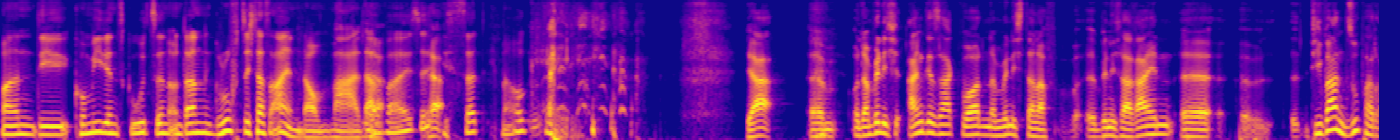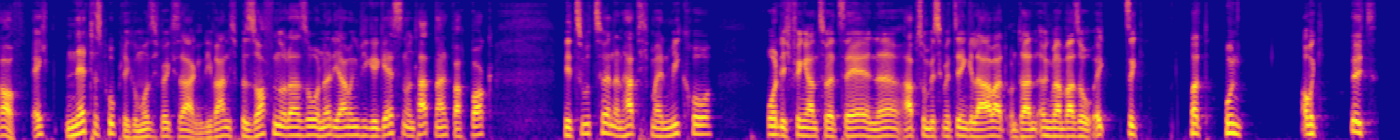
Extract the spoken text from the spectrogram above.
man die Comedians gut sind und dann groovt sich das ein. Normalerweise ja. Ja. ist das immer okay. ja, ähm, und dann bin ich angesagt worden, dann bin ich danach, äh, bin ich da rein. Äh, äh, die waren super drauf. Echt nettes Publikum, muss ich wirklich sagen. Die waren nicht besoffen oder so, ne? Die haben irgendwie gegessen und hatten einfach Bock, mir zuzuhören. Dann hatte ich mein Mikro und ich fing an zu erzählen, ne? Hab so ein bisschen mit denen gelabert und dann irgendwann war so, was, Hund, aber nichts.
